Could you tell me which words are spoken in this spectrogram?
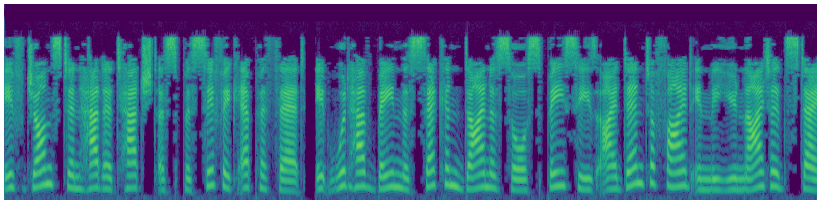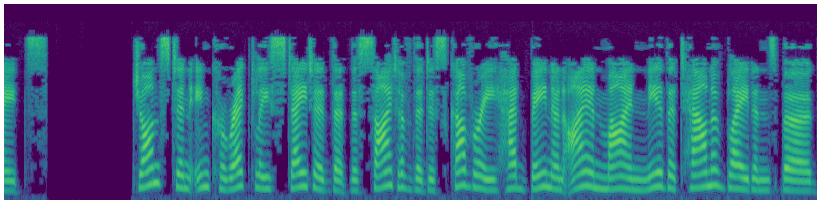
If Johnston had attached a specific epithet, it would have been the second dinosaur species identified in the United States. Johnston incorrectly stated that the site of the discovery had been an iron mine near the town of Bladensburg.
